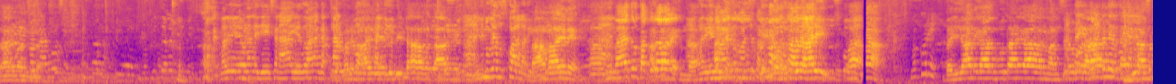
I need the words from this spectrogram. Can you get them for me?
దాని మరి ఎవడన్నా చేసినా ఏదో అని గట్లా నువ్వే చూసుకోవాలి మరి. నీ మాయతో తక్కువ కావాలి. దయ్యాన్ని కాదు భూతాన్ని కాదు అని మనసులో కూడా. ఇది అంత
